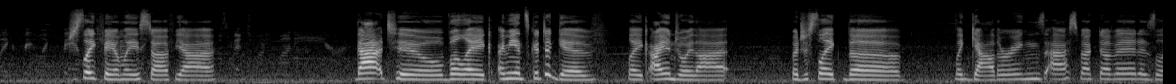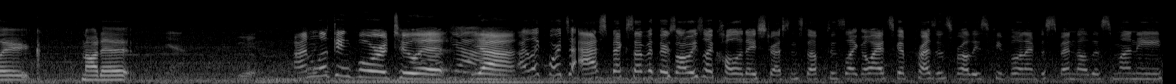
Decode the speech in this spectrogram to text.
Like, fa- like Just like family stuff, yeah. too much money or That too. But like, I mean, it's good to give. Like, I enjoy that. But just like the like gatherings aspect of it is like not it. I'm looking forward to it. Yeah. I look forward to aspects of it. There's always like holiday stress and stuff because like oh I have to get presents for all these people and I have to spend all this money.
